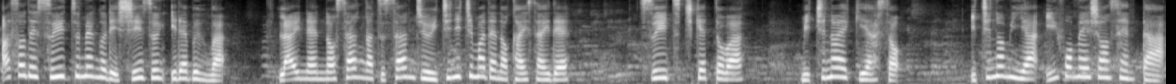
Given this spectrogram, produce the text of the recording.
阿蘇 deスイーツ巡りシーズン11は、来年の3月31日までの開催で、スイーツチケットは、道の駅阿蘇、一宮インフォメーションセンタ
